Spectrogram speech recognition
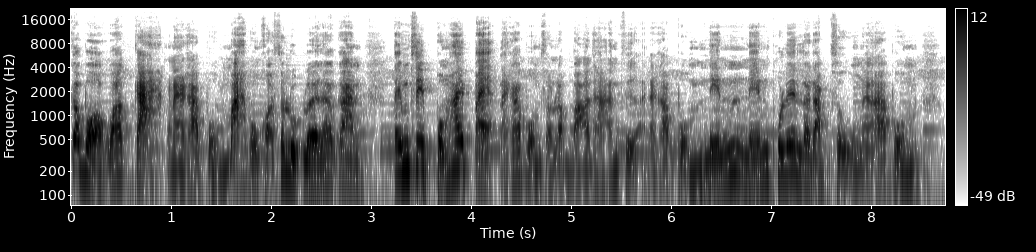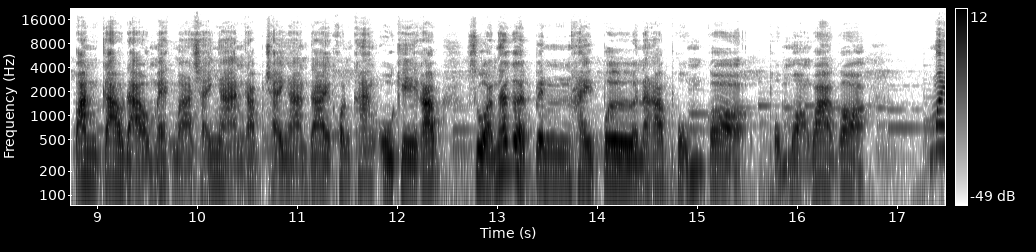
ก็บอกว่ากากนะครับผมมาผมขอสรุปเลยแล้วกัน เต็ม 10 ผมให้แปดนะครับผมสำหรับบาวทหารเสือนะครับผมเน้นเน้นผู้เล่นระดับสูงนะครับผมปั้น9ดาวแม็กมาใช้งานครับใช้งานได้ค่อนข้างโอเคครับ ส่วนถ้าเกิดเป็นไฮเปอร์นะครับผมก็ผมมองว่าก็ไม่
